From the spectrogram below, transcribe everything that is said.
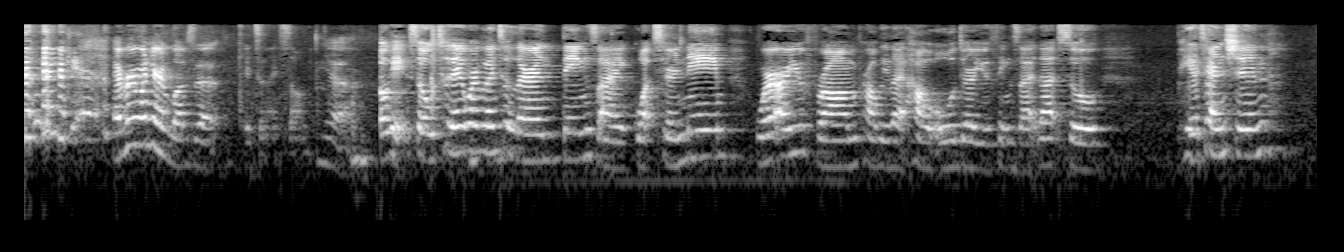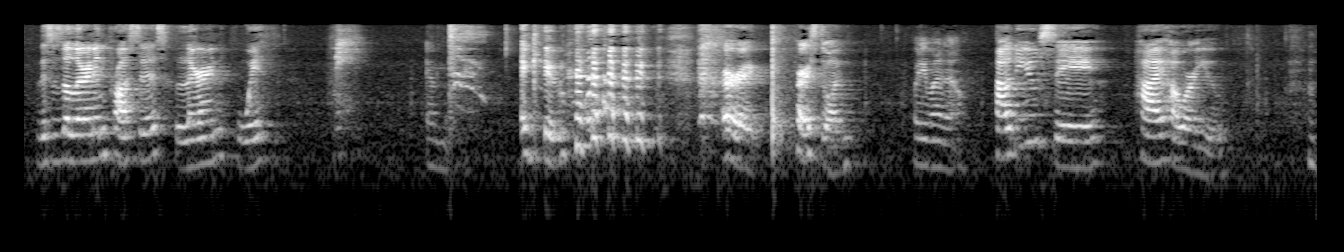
Everyone here loves it. It's a nice song. Yeah. Okay, so today we're going to learn things like what's your name, where are you from, probably like how old are you, things like that. So pay attention. This is a learning process. Learn with me. And, and Kim. Alright, first one. What do you want to know? How do you say, hi, how are you? You're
